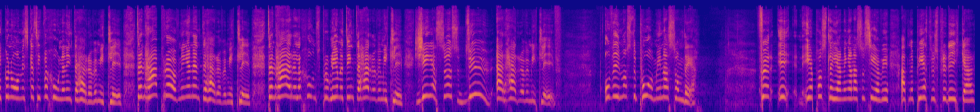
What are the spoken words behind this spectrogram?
ekonomiska situationen är inte herre över mitt liv. Den här prövningen är inte herre över mitt liv. Den här relationsproblemet är inte herre över mitt liv. Jesus, du är herre över mitt liv. Och vi måste påminnas om det. För i, i Apostlagärningarna så ser vi att när Petrus predikar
